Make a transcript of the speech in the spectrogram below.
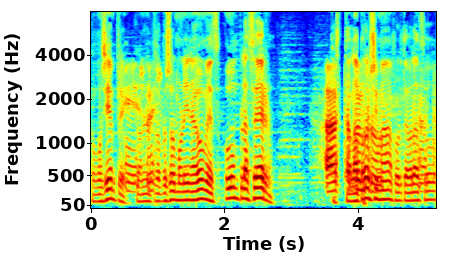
como siempre, Eso con el es. profesor Molina Gómez. Un placer. Hasta, la próxima, fuerte abrazo.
